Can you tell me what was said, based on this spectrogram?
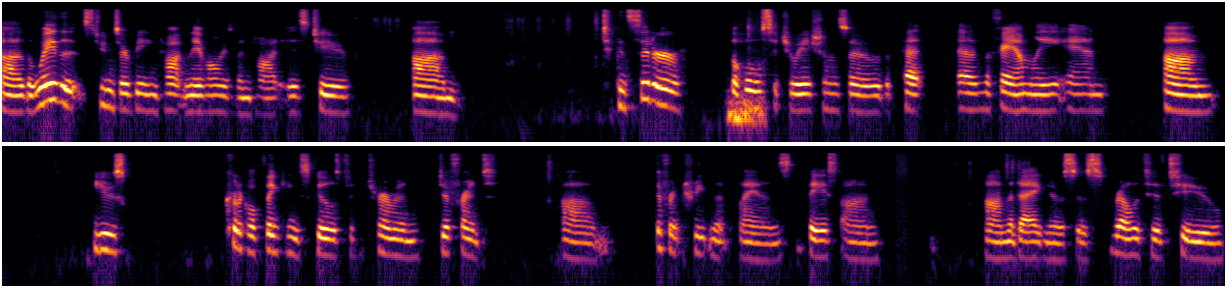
uh, the way that students are being taught, and they've always been taught, is to um, to consider the whole situation. So the pet and the family, and um, use critical thinking skills to determine different um, different treatment plans based on on the diagnosis relative to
